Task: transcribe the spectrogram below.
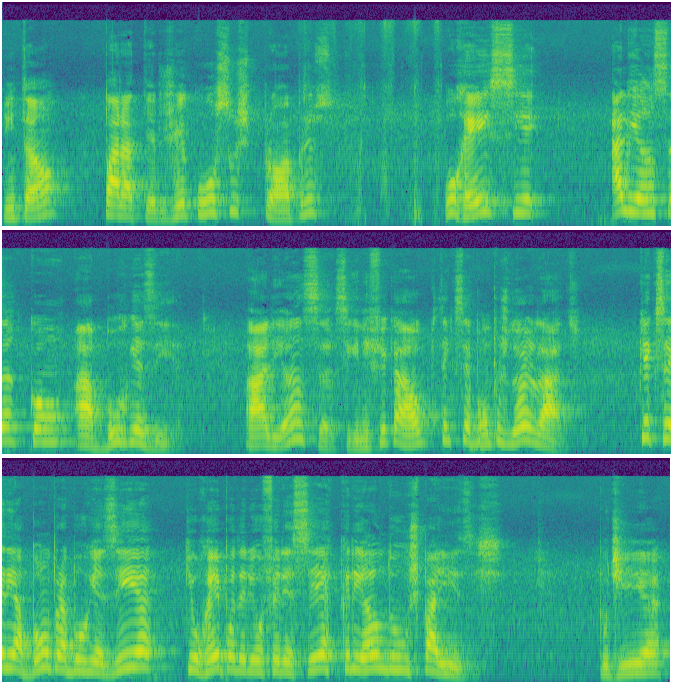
Então, para ter os recursos próprios, o rei se aliança com a burguesia. A aliança significa algo que tem que ser bom para os dois lados. O que, que seria bom para a burguesia que o rei poderia oferecer criando os países? Podia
